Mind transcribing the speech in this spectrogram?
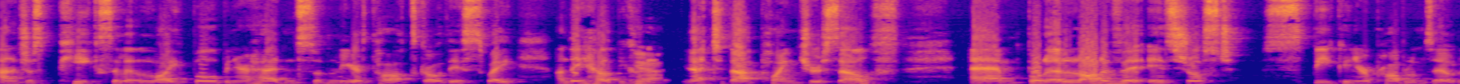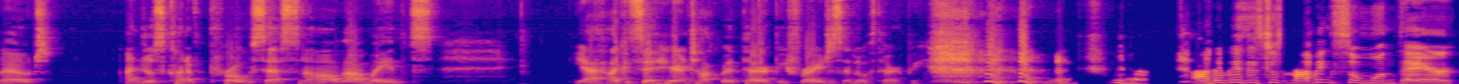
and it just peaks a little light bulb in your head and suddenly your thoughts go this way and they help you kind yeah. of get to that point yourself. Um but a lot of it is just speaking your problems out loud and just kind of processing it all that way. It's yeah i could sit here and talk about therapy for ages. I love therapy. Yeah. and it is it's just having someone there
